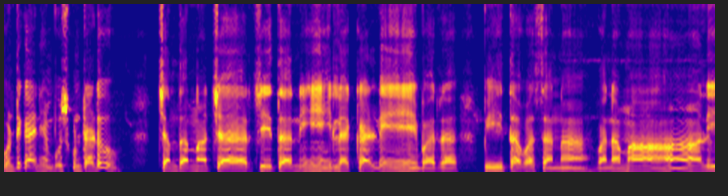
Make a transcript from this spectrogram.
ఒంటికి ఆయన ఏం పూసుకుంటాడు? చందన చర్చిత నీల కళేబర పీతవసన వనమాలి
